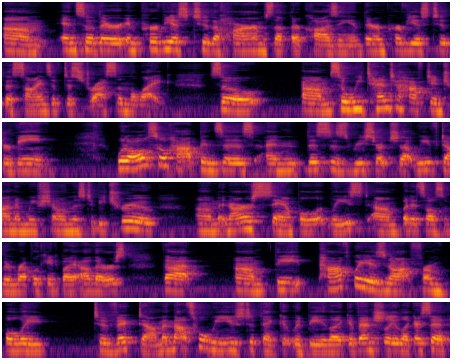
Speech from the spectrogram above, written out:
Um, and so they're impervious to the harms that they're causing and they're impervious to the signs of distress and the like. So, um, so we tend to have to intervene. What also happens is, and this is research that we've done and we've shown this to be true um, in our sample at least, um, but it's also been replicated by others, that um, the pathway is not from bully to victim. And that's what we used to think it would be. Like eventually, like I said,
